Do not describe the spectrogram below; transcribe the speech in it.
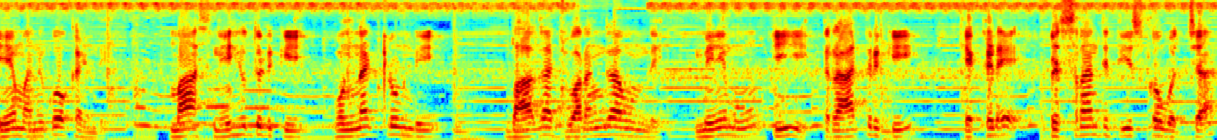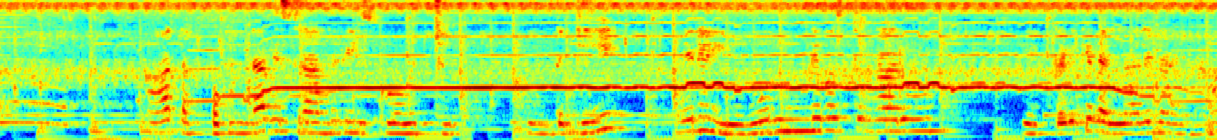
ఏమనుకోకండి. మా స్నేహితుడికి ఉన్నట్లుండి బాగా జ్వరంగా ఉంది. మేము ఈ రాత్రికి ఇక్కడే విశ్రాంతి తీసుకోవచ్చా? తప్పకుండా విశ్రాంతి తీసుకోవచ్చు. ఇంతకీ మీరు ఏ ఊరు నుండి వస్తున్నారు? ఎక్కడికి వెళ్ళాలి నాయనా?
